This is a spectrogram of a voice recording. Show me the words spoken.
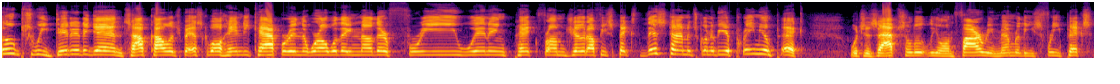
Oops, we did it again. Top college basketball handicapper in the world with another free winning pick from Joe Duffy's Picks. This time it's going to be a premium pick, which is absolutely on fire. Remember, these free picks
